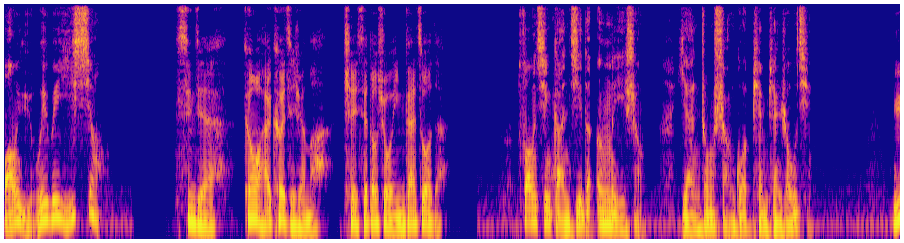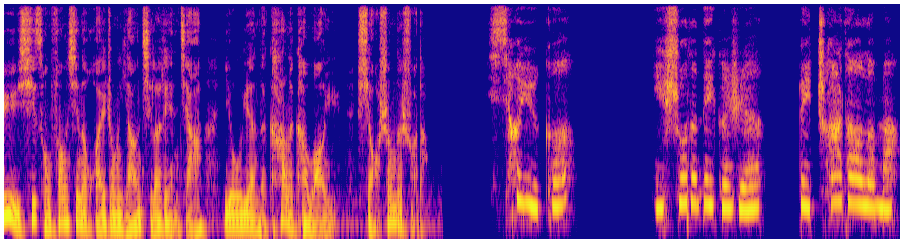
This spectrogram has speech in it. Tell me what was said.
王宇微微一笑，欣姐跟我还客气什么？这些都是我应该做的。方心感激的嗯了一声，眼中闪过片片柔情。于雨溪从方心的怀中扬起了脸颊，幽怨的看了看王宇，小声的说道：“小雨哥，你说的那个人被抓到了吗？”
